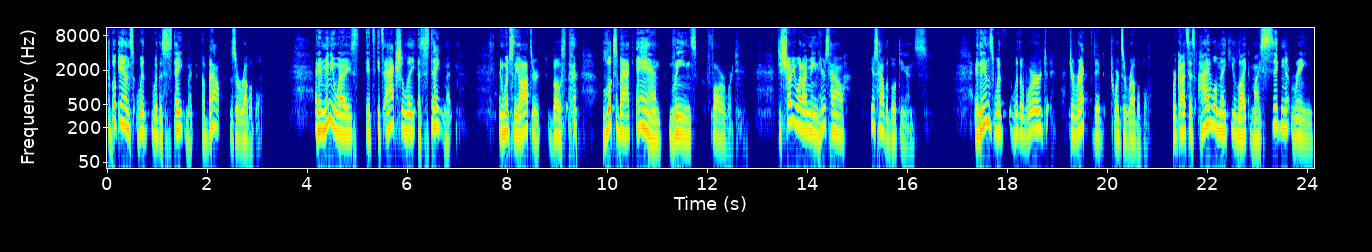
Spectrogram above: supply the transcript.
The book ends with, with a statement about Zerubbabel. And in many ways, it's, it's actually a statement in which the author both looks back and leans forward. To show you what I mean, here's how, here's how the book ends. It ends with, with a word directed towards Zerubbabel, where God says, I will make you like my signet ring,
